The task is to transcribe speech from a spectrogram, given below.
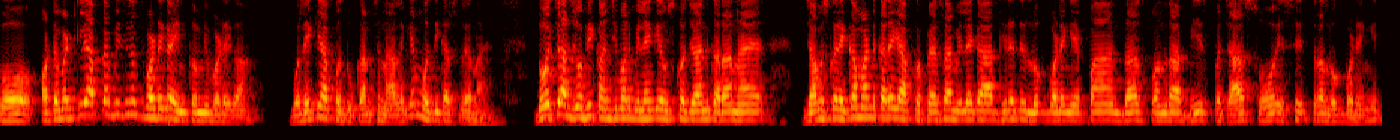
तो ऑटोमेटिकली आपका बिज़नेस बढ़ेगा इनकम भी बढ़ेगा। बोले कि आपको दुकान से ना लगे मोदी कर से लेना है। दो चार जो भी कंज्यूमर मिलेंगे उसको ज्वाइन कराना है। जब उसको रिकमेंड करेगा आपको पैसा मिलेगा धीरे धीरे लोग बढ़ेंगे। पाँच दस पंद्रह बीस पचास सौ इसी तरह लोग बढ़ेंगे।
